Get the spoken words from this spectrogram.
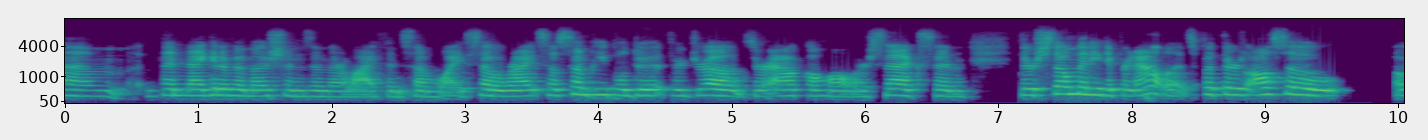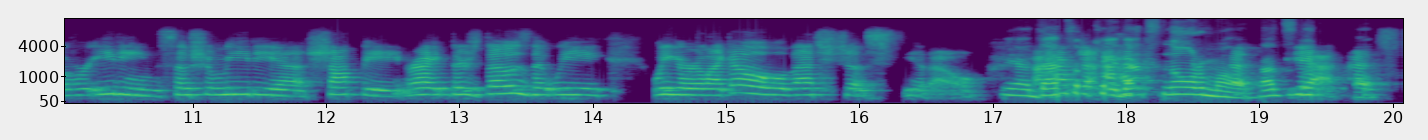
um, the negative emotions in their life in some way. So, right. So, some people do it through drugs or alcohol or sex, and there's so many different outlets, but there's also overeating, social media, shopping, right? There's those that we we are like, oh, well, that's just, you know. Yeah, that's okay. To, that's normal. That, that's yeah, normal. that's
